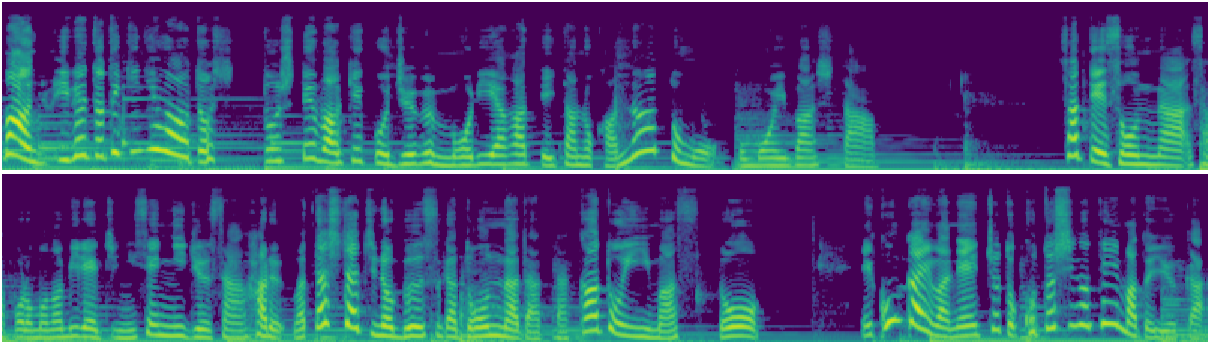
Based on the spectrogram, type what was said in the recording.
まあイベント的には私としては結構十分盛り上がっていたのかなとも思いました。さてそんな札幌モノビレッジ2023春私たちのブースがどんなだったかと言いますと今回はねちょっと今年のテーマというか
